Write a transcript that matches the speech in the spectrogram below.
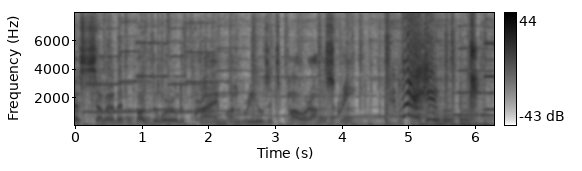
bestseller that bugged the world of crime unreels its power on the screen. You?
